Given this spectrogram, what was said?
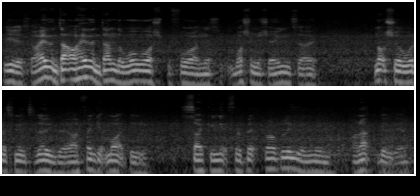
Yes, I haven't done I haven't done the wool wash before on this washing machine, so not sure what it's meant to do, but I think it might be soaking it for a bit probably, and then on up there we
